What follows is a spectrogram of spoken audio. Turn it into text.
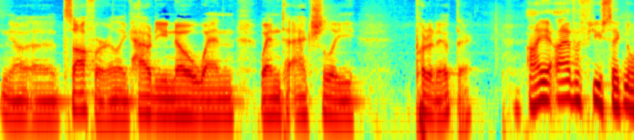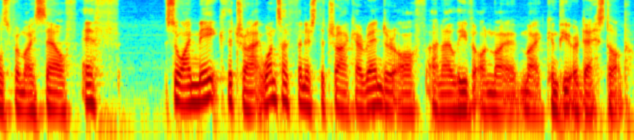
you know, uh, software. Like, how do you know when when to actually put it out there? I I have a few signals for myself. If so, I make the track. Once I finish the track, I render it off and I leave it on my my computer desktop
